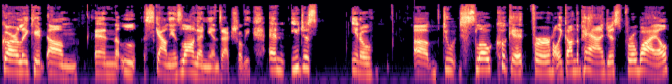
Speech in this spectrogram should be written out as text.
garlic, it um, and l- scallions, long onions, actually, and you just you know. Uh, do slow cook it for like on the pan just for a while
